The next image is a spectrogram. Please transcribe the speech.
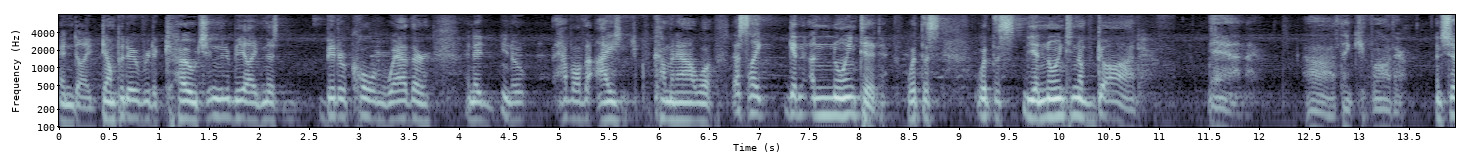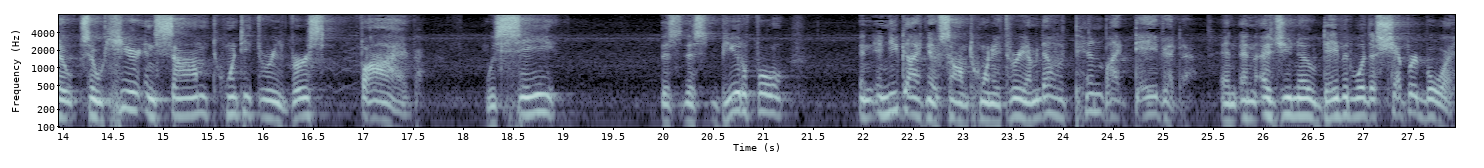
and like dump it over to coach, and it'd be like this bitter cold weather, and they'd you know have all the ice coming out. Well, that's like getting anointed with this with this the anointing of God. Man, ah, oh, thank you, Father. And so, so here in Psalm 23, verse 5, we see this, this beautiful, and, and you guys know Psalm 23. I mean, that was penned by David. And, and as you know, David was a shepherd boy.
